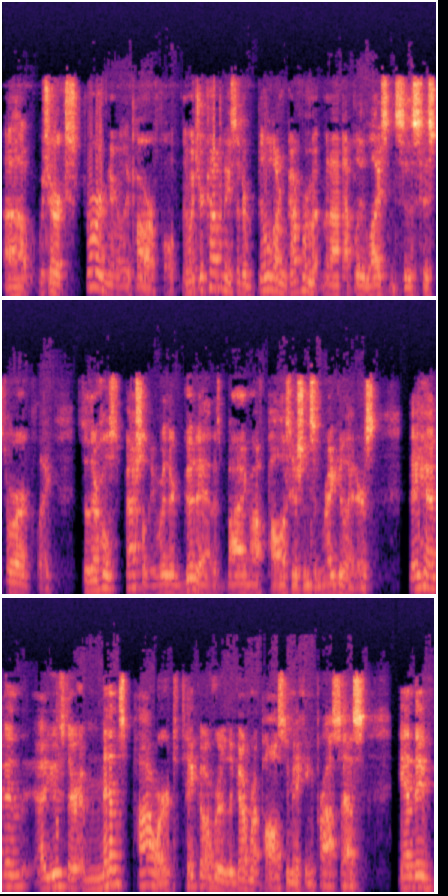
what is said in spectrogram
uh, which are extraordinarily powerful, and which are companies that are built on government monopoly licenses historically. So their whole specialty, where they're good at, is buying off politicians and regulators. They have in, uh, used their immense power to take over the government policymaking process, and they've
